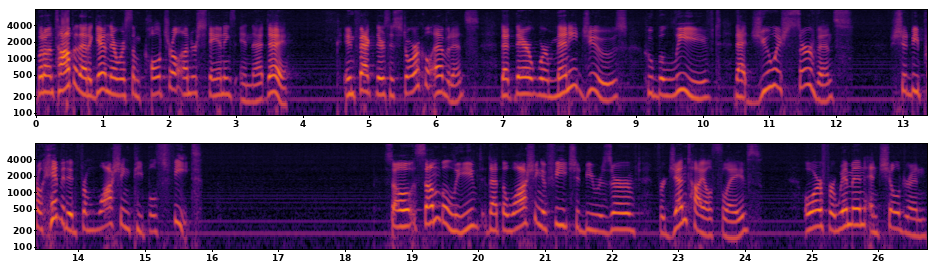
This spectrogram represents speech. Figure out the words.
But on top of that, again, there were some cultural understandings in that day. In fact, there's historical evidence that there were many Jews who believed that Jewish servants should be prohibited from washing people's feet. So some believed that the washing of feet should be reserved for Gentile slaves or for women and children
